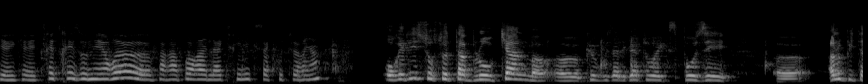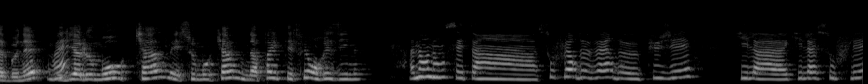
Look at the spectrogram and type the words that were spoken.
est très très onéreux euh, par rapport à l'acrylique, ça coûte rien. Aurélie, sur ce tableau calme euh, que vous allez bientôt exposer euh, à l'hôpital Bonnet, il y a le mot calme et ce mot calme n'a pas été fait en résine. Ah non, non, c'est un souffleur de verre de Puget qui l'a soufflé,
